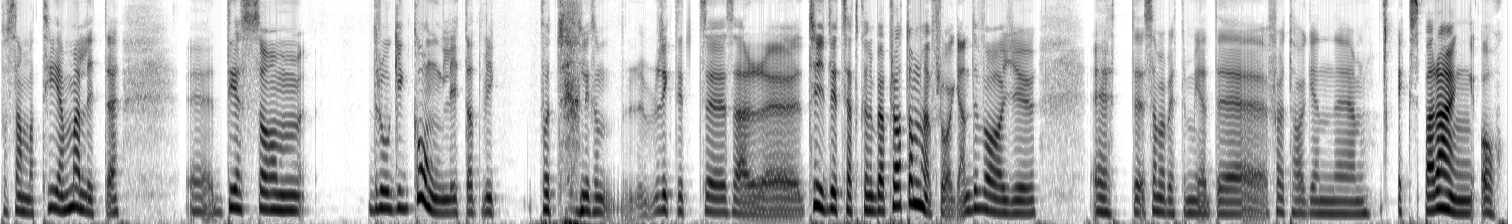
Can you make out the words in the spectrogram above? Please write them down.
på samma tema lite. Eh, det som drog igång lite att vi på ett liksom, riktigt eh, så här, eh, tydligt sätt kunde börja prata om den här frågan, det var ju ett eh, samarbete med företagen Exparang och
